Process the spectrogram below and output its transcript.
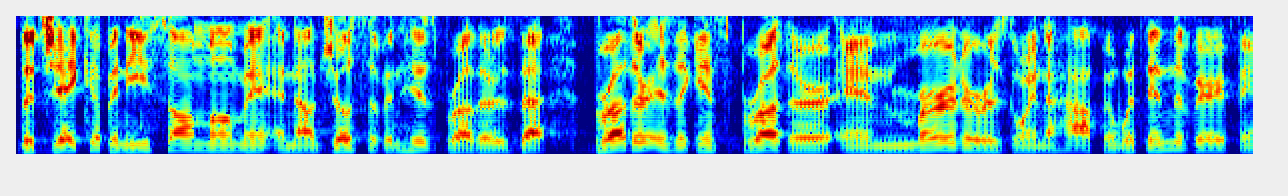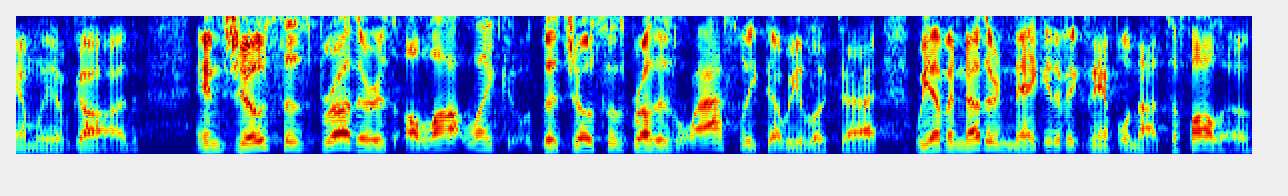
the Jacob and Esau moment, and now Joseph and his brothers, that brother is against brother, and murder is going to happen within the very family of God. And Joseph's brothers, a lot like the Joseph's brothers last week that we looked at, we have another negative example not to follow.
